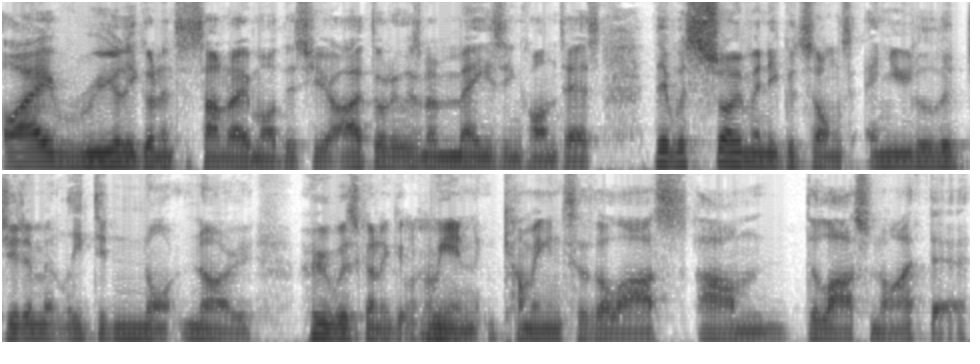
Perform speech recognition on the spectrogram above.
I really got into Sanremo this year. I thought it was an amazing contest. There were so many good songs, and you legitimately did not know who was going to win coming into the last um, the last night there.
